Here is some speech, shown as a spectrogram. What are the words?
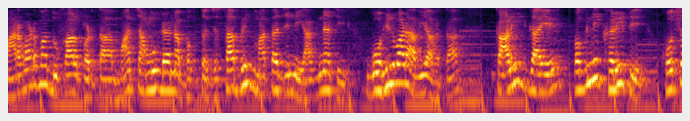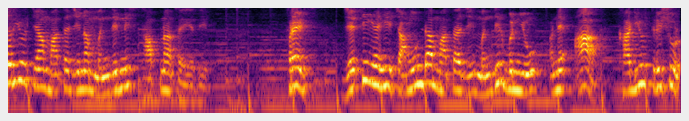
મારવાડમાં દુકાળ પડતા મા ચામુંડાના ભક્ત જસાભીલ માતાજીની આજ્ઞાથી ગોહિલવાડ આવ્યા હતા. કાળી ગાયે પગની ખરીથી ખોતર્યું ત્યાં માતાજીના મંદિરની સ્થાપના થઈ હતી. ફ્રેન્ડ્સ જેથી અહીં ચામુંડા માતાજી મંદિર બન્યું અને આ ખાડિયું ત્રિશુળ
